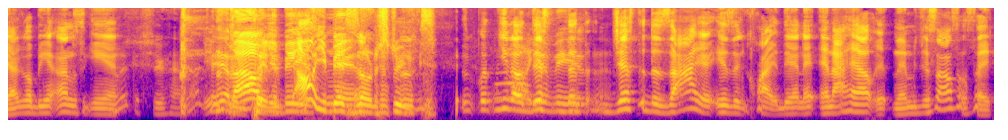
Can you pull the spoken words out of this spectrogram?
yeah, I go being honest again. Look at you, huh? You Tell put all your business. all your business on the streets. But you know, just the, just the desire isn't quite there, and, and I have. Let me just also say,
